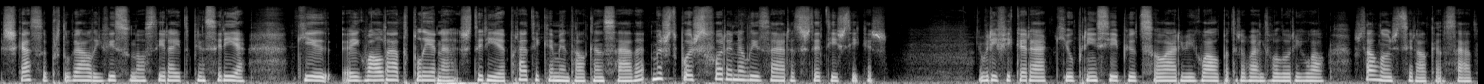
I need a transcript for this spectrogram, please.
chegasse a Portugal e visse o nosso direito, pensaria que a igualdade plena estaria praticamente alcançada, mas depois, se for analisar as estatísticas, verificará que o princípio de salário igual para trabalho de valor igual está longe de ser alcançado.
